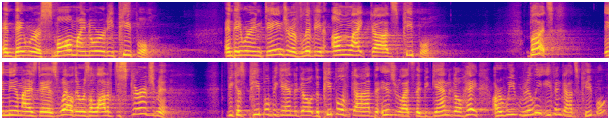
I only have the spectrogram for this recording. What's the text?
and they were a small minority people. And they were in danger of living unlike God's people. But in Nehemiah's day as well, there was a lot of discouragement because people began to go, the people of God, the Israelites, they began to go, hey, are we really even God's people?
